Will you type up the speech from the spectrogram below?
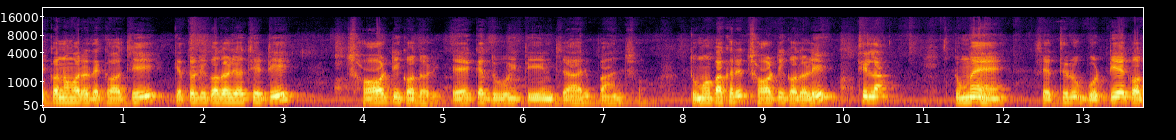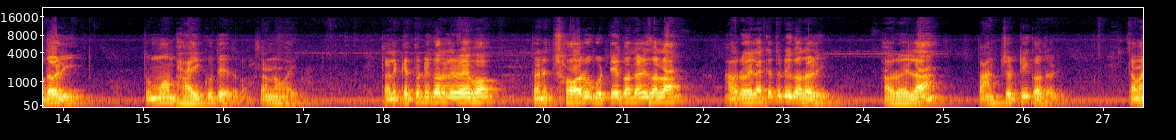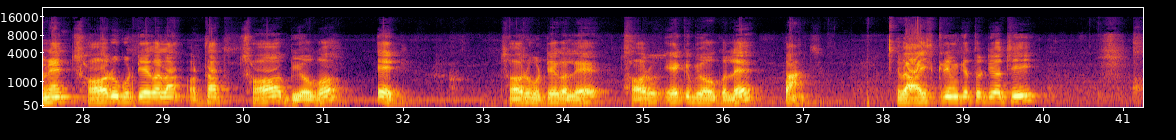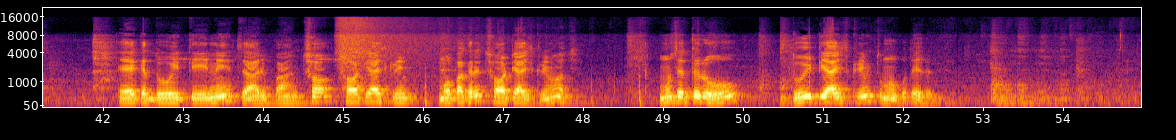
ଏକ ନମ୍ବରରେ ଦେଖ ଅଛି କେତୋଟି କଦଳୀ ଅଛି ଏଠି ଛଅଟି କଦଳୀ ଏକ ଦୁଇ ତିନି ଚାରି ପାଞ୍ଚ ଛଅ ତୁମ ପାଖରେ ଛଅଟି କଦଳୀ ଥିଲା ତୁମେ ସେଥିରୁ ଗୋଟିଏ କଦଳୀ ତୁମ ଭାଇକୁ ଦେଇଦେବ ସାନ ଭାଇକୁ ତାହେଲେ କେତୋଟି କଦଳୀ ରହିବ ତାହେଲେ ଛଅରୁ ଗୋଟିଏ କଦଳୀ ଗଲା ଆଉ ରହିଲା କେତୋଟି କଦଳୀ ଆଉ ରହିଲା ପାଞ୍ଚଟି କଦଳୀ ତାମାନେ ଛଅରୁ ଗୋଟିଏ ଗଲା ଅର୍ଥାତ୍ ଛଅ ବିୟୋଗ ଏକ ଛଅରୁ ଗୋଟିଏ ଗଲେ ଛଅରୁ ଏକ ବିୟୋଗ କଲେ ପାଞ୍ଚ ଏବେ ଆଇସ୍କ୍ରିମ୍ କେତୋଟି ଅଛି ଏକ ଦୁଇ ତିନି ଚାରି ପାଞ୍ଚ ଛଅ ଛଅଟି ଆଇସ୍କ୍ରିମ୍ ମୋ ପାଖରେ ଛଅଟି ଆଇସ୍କ୍ରିମ୍ ଅଛି ମୁଁ ସେଥିରୁ ଦୁଇଟି ଆଇସ୍କ୍ରିମ୍ ତୁମକୁ ଦେଇଦେବି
